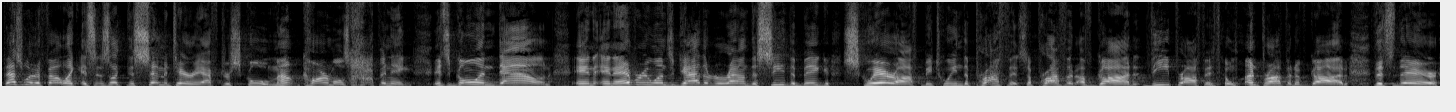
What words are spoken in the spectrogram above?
that's what it felt like. It's, it's like the cemetery after school. Mount Carmel's happening, it's going down. And, and everyone's gathered around to see the big square off between the prophets, the prophet of God, the prophet, the one prophet of God that's there,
